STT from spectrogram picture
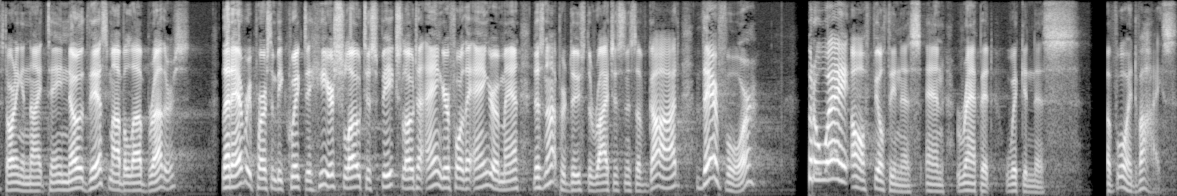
starting in 19. Know this, my beloved brothers. Let every person be quick to hear, slow to speak, slow to anger, for the anger of man does not produce the righteousness of God. Therefore, Put away all filthiness and rampant wickedness. Avoid vice.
